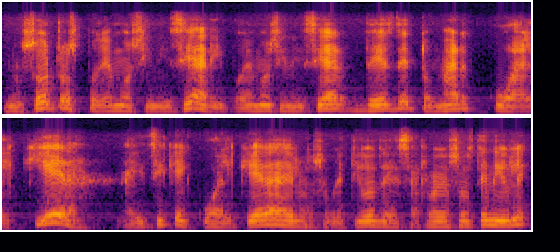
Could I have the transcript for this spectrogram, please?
nosotros podemos iniciar y podemos iniciar desde tomar cualquiera, ahí sí que cualquiera de los objetivos de desarrollo sostenible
